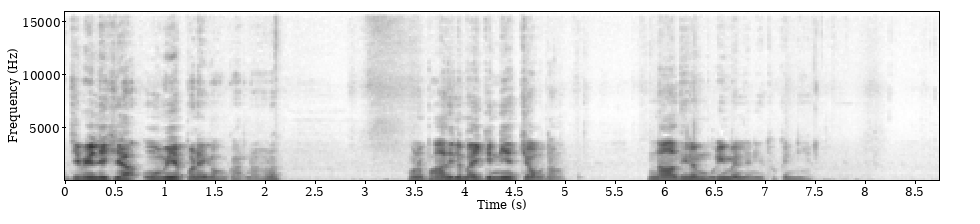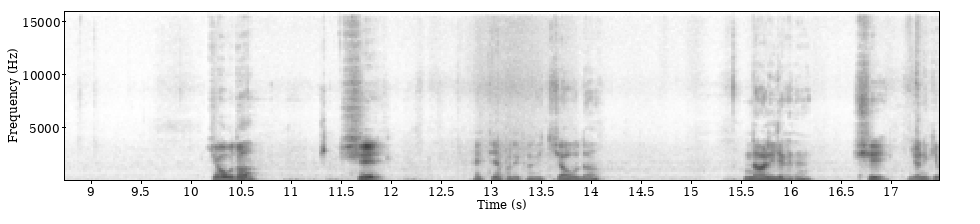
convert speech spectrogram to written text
ਜਿਵੇਂ ਲਿਖਿਆ, ਉਵੇਂ ਹੀ ਆਪਾਂ ਨੇ ਉਹ ਕਰਨਾ, ਹਨਾ? ਹੁਣ ਬਾਹ ਦੀ ਲੰਬਾਈ ਕਿੰਨੀ ਹੈ? 14 ਨਾਲ ਦੀ ਨਾਲ ਮੂਰੀ ਮਿਲ ਲੈਣੀ ਇਥੋਂ ਕਿੰਨੀ ਹੈ? 14 6 ਇੱਥੇ ਆਪਾਂ ਲਿਖਾਂਗੇ 14 ਨਾਲ ਹੀ ਲਿਖ ਦੇਣਾ 6 ਯਾਨੀ ਕਿ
